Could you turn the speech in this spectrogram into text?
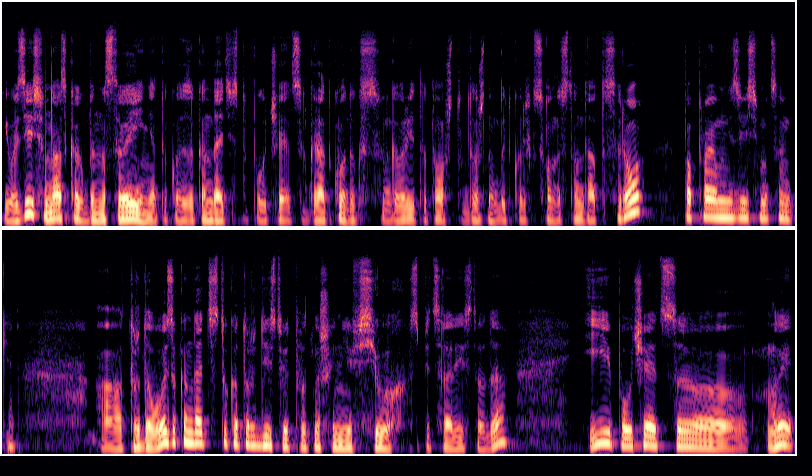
И вот здесь у нас как бы настроение такое законодательство получается. Градкодекс говорит о том, что должны быть квалификационные стандарты СРО по правилам независимой оценки, а трудовое законодательство, которое действует в отношении всех специалистов, да, и получается, мы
